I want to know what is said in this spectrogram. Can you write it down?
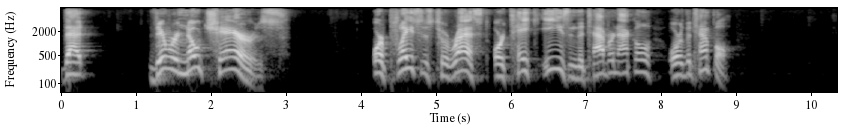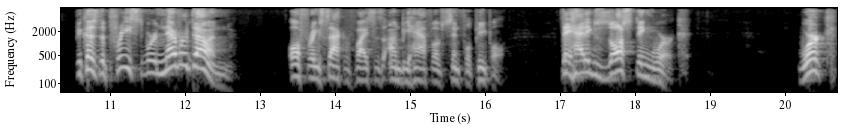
that there were no chairs or places to rest or take ease in the tabernacle or the temple. Because the priests were never done offering sacrifices on behalf of sinful people. They had exhausting work. Work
